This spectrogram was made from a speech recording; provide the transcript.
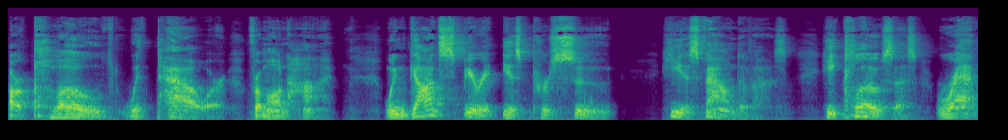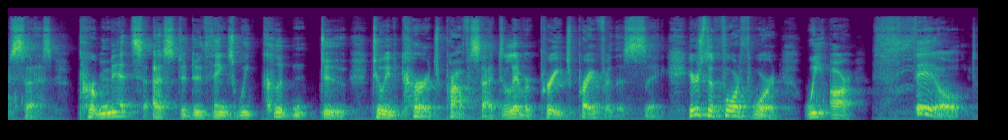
or clothed with power from on high. When God's spirit is pursued, he is found of us. He clothes us, wraps us, permits us to do things we couldn't do, to encourage, prophesy, deliver, preach, pray for the sick. Here's the fourth word. We are filled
